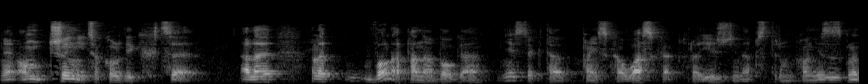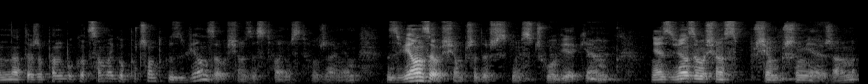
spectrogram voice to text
Nie? On czyni cokolwiek chce, ale, ale wola Pana Boga nie jest jak ta pańska łaska, która jeździ na pstrym konie, ze względu na to, że Pan Bóg od samego początku związał się ze swoim stworzeniem, związał się przede wszystkim z człowiekiem, nie? związał się z się przymierzem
